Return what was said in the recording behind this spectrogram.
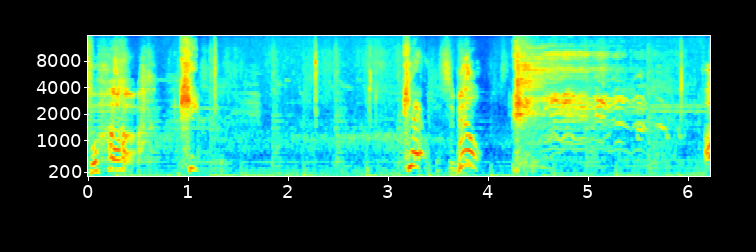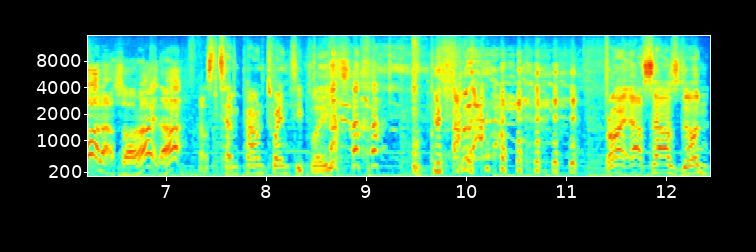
What? Keep. Get. It's a bit- Well. oh, that's all right. That. That's £10.20, please. right, that's ours done.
